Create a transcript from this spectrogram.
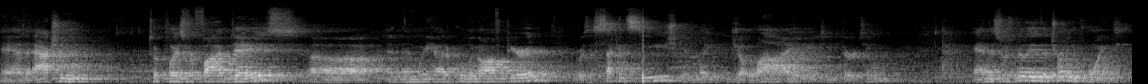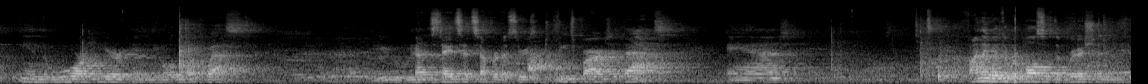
and action took place for five days, uh, and then we had a cooling off period. There was a second siege in late July 1813, and this was really the turning point in the war here in the Old Northwest. The United States had suffered a series of defeats prior to that, and finally, with the repulse of the British and the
